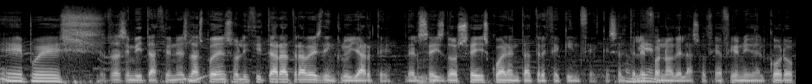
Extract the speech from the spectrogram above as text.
Eh, pues Otras invitaciones las pueden solicitar a través de Incluyarte, del 626 40 13 15, que es el También. teléfono de la asociación y del coro,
